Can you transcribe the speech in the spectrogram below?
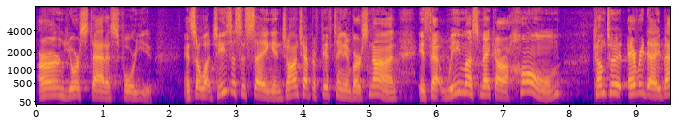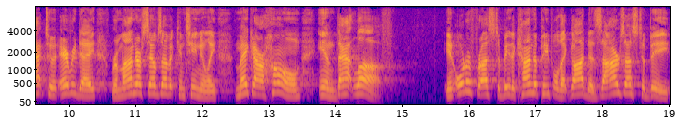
earned your status for you. And so, what Jesus is saying in John chapter 15 and verse 9 is that we must make our home, come to it every day, back to it every day, remind ourselves of it continually, make our home in that love. In order for us to be the kind of people that God desires us to be,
